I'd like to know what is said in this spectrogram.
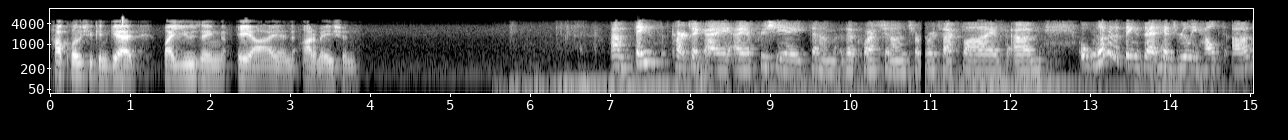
how close you can get by using AI and automation. Um, thanks, Kartik. I appreciate um, the question on TurboTax Live. Um, One of the things that has really helped us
